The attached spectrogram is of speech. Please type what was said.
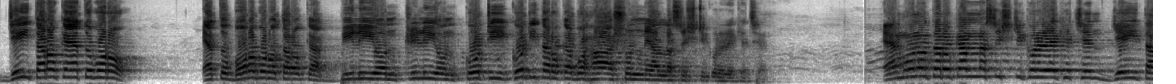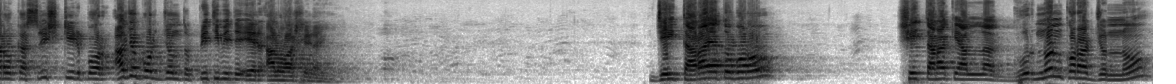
যেই তারকা এত বড় এত বড় বড় তারকা, বিলিয়ন, ট্রিলিয়ন, কোটি কোটি তারকা বহা মহাশূন্যে আল্লাহ সৃষ্টি করে রেখেছেন। এমনও তারকা আল্লাহ সৃষ্টি করে রেখেছেন, যেই তারকা সৃষ্টির পর আজও পর্যন্ত পৃথিবীতে এর আলো আসে নাই। যেই তারা এত বড়, সেই তারাকে আল্লাহ ঘূর্ণন করার জন্য,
